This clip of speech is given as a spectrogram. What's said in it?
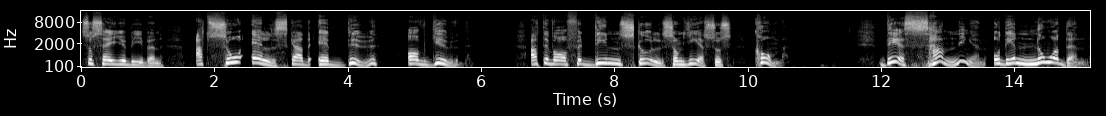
så säger Bibeln att så älskad är du av Gud att det var för din skull som Jesus kom. Det är sanningen och det är nåden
